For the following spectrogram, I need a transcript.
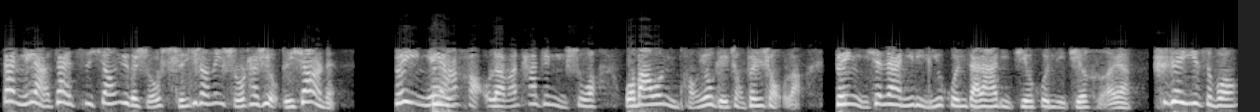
但你俩再次相遇的时候，实际上那时候他是有对象的，所以你俩好了，完他跟你说，我把我女朋友给整分手了，所以你现在你得离婚，咱俩得结婚，得结合呀。是这意思不？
